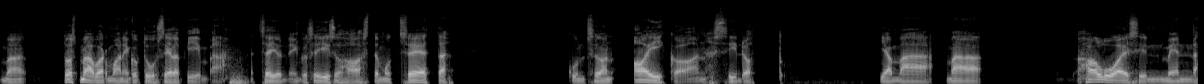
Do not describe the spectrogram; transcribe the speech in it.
mä, tosta mä varmaan niin tuun selviämään. Et se ei ole niin se iso haaste, mutta se, että kun se on aikaan sidottu ja mä, mä haluaisin mennä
